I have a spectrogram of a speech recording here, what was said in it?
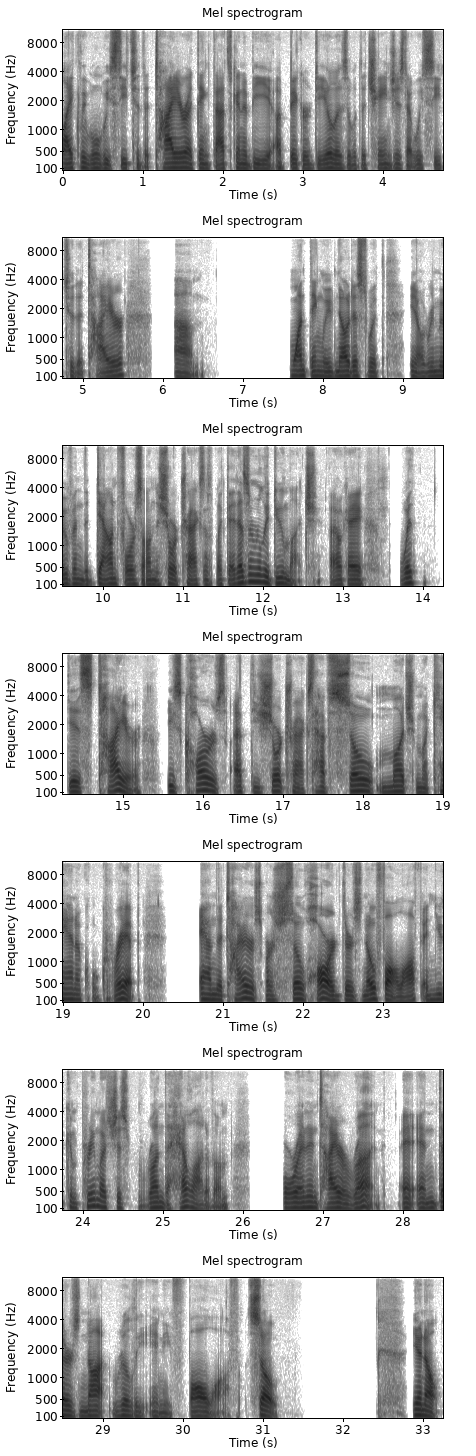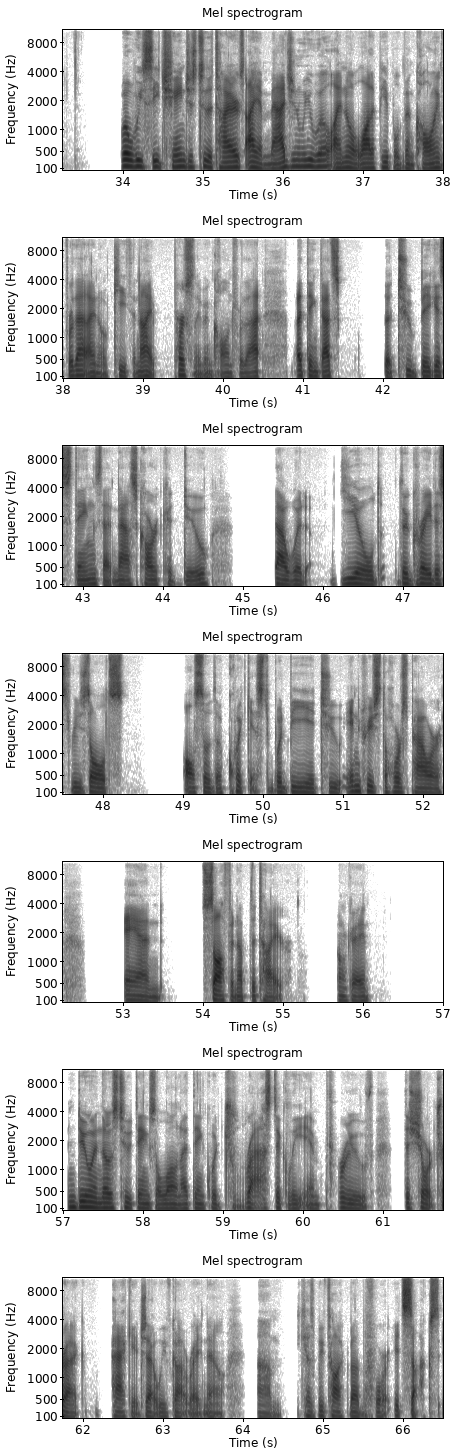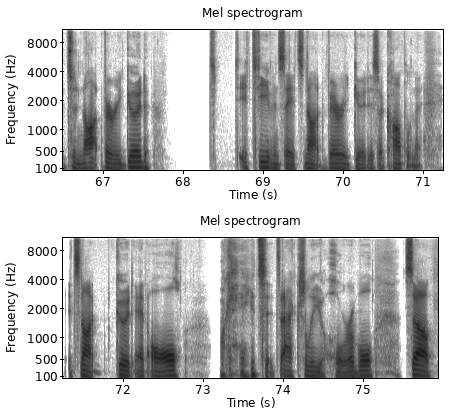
likely will we see to the tire? I think that's going to be a bigger deal, is with the changes that we see to the tire. Um, one thing we've noticed with you know removing the downforce on the short tracks and stuff like that doesn't really do much. Okay, with this tire, these cars at these short tracks have so much mechanical grip and the tires are so hard, there's no fall off, and you can pretty much just run the hell out of them for an entire run. And, and there's not really any fall off. So, you know, will we see changes to the tires? I imagine we will. I know a lot of people have been calling for that. I know Keith and I personally have been calling for that. I think that's the two biggest things that NASCAR could do that would yield the greatest results also the quickest would be to increase the horsepower and soften up the tire. Okay. And doing those two things alone, I think, would drastically improve the short track package that we've got right now. Um, because we've talked about it before, it sucks. It's not very good. It's, even say it's not very good is a compliment. It's not good at all. Okay, it's it's actually horrible. So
